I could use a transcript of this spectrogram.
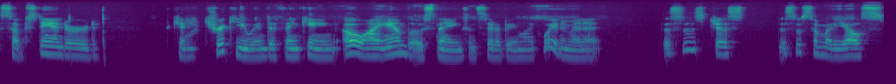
substandard can trick you into thinking, oh, I am those things, instead of being like, wait a minute, this is just, this was somebody else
